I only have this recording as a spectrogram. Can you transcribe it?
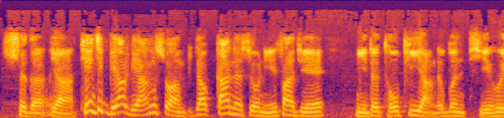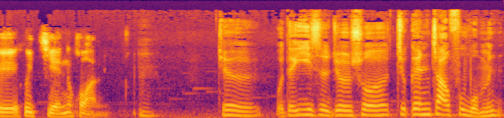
是的呀，天气比较凉爽、比较干的时候，你会发觉你的头皮痒的问题会会减缓。就我的意思就是说，就跟照顾我们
